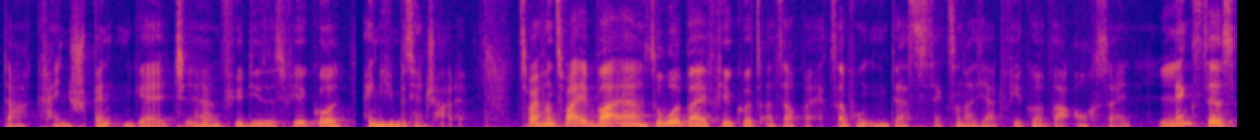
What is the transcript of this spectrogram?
da kein Spendengeld äh, für dieses Goal. Eigentlich ein bisschen schade. Zwei von zwei war er sowohl bei Goals als auch bei Extrapunkten. Das 36 Yard Goal war auch sein längstes.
